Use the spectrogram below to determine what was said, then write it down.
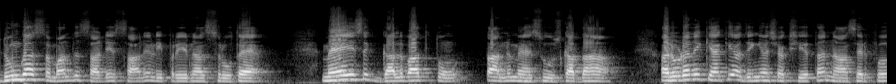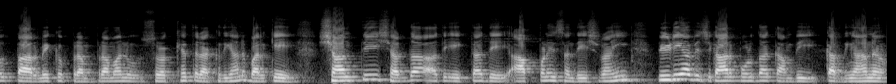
ਡੂੰਘਾ ਸੰਬੰਧ ਸਾਡੇ ਸਾਰਿਆਂ ਲਈ ਪ੍ਰੇਰਨਾ ਸਰੋਤ ਹੈ। ਮੈਂ ਇਸ ਗੱਲਬਾਤ ਤੋਂ ਧੰਨ ਮਹਿਸੂਸ ਕਰਦਾ ਹਾਂ। ਅਰੋੜਾ ਨੇ ਕਿਹਾ ਕਿ ਅਜਿਹੀਆਂ ਸ਼ਖਸੀਅਤਾਂ ਨਾ ਸਿਰਫ ਧਾਰਮਿਕ ਪਰੰਪਰਾਵਾਂ ਨੂੰ ਸੁਰੱਖਿਅਤ ਰੱਖਦੀਆਂ ਹਨ ਬਲਕਿ ਸ਼ਾਂਤੀ, ਸ਼ਰਧਾ ਅਤੇ ਏਕਤਾ ਦੇ ਆਪਣੇ ਸੰਦੇਸ਼ ਰਾਹੀਂ ਪੀੜ੍ਹੀਆਂ ਵਿਚਕਾਰ ਪੁਲ ਦਾ ਕੰਮ ਵੀ ਕਰਦੀਆਂ ਹਨ।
